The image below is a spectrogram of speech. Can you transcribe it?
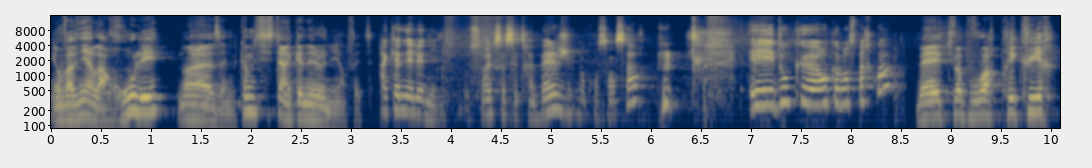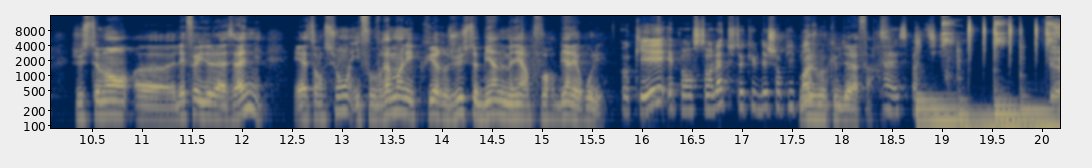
et on va venir la rouler dans la lasagne, comme si c'était un cannelloni en fait. Un cannelloni. C'est vrai que ça c'est très belge, donc on s'en sort. Et donc euh, on commence par quoi? Ben, tu vas pouvoir pré-cuire justement euh, les feuilles de lasagne. Et attention, il faut vraiment les cuire juste bien de manière à pouvoir bien les rouler. Ok, et pendant ce temps-là, tu t'occupes des champignons? Moi, je m'occupe de la farce. Allez, c'est parti. Yeah.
